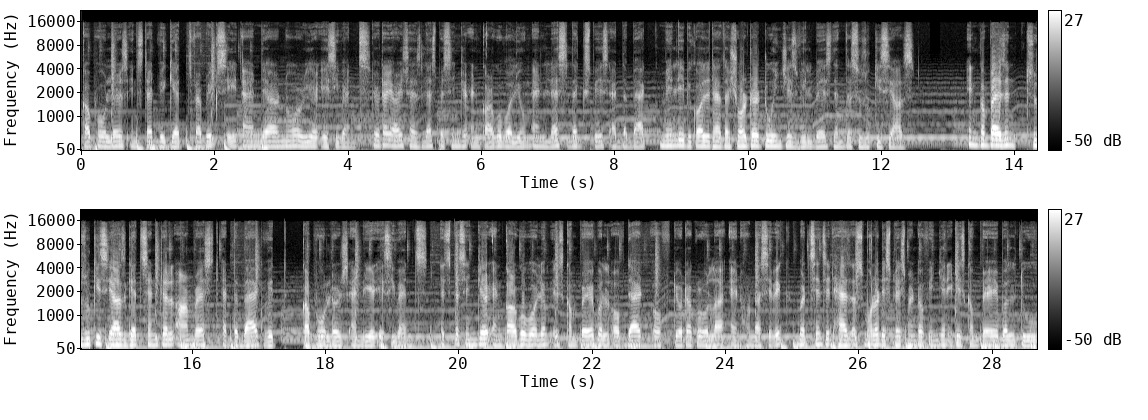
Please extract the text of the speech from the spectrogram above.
cup holders. Instead, we get fabric seat and there are no rear AC vents. Toyota Yaris has less passenger and cargo volume and less leg space at the back, mainly because it has a shorter 2 inches wheelbase than the Suzuki Ciaz. In comparison, Suzuki Ciaz gets central armrest at the back with cup holders and rear AC vents. Its passenger and cargo volume is comparable of that of Toyota Corolla and Honda Civic, but since it has a smaller displacement of engine, it is comparable to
